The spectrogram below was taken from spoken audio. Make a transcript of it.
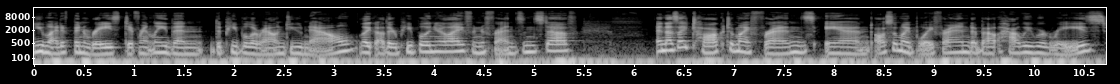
you might have been raised differently than the people around you now, like other people in your life and friends and stuff. And as I talk to my friends and also my boyfriend about how we were raised,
